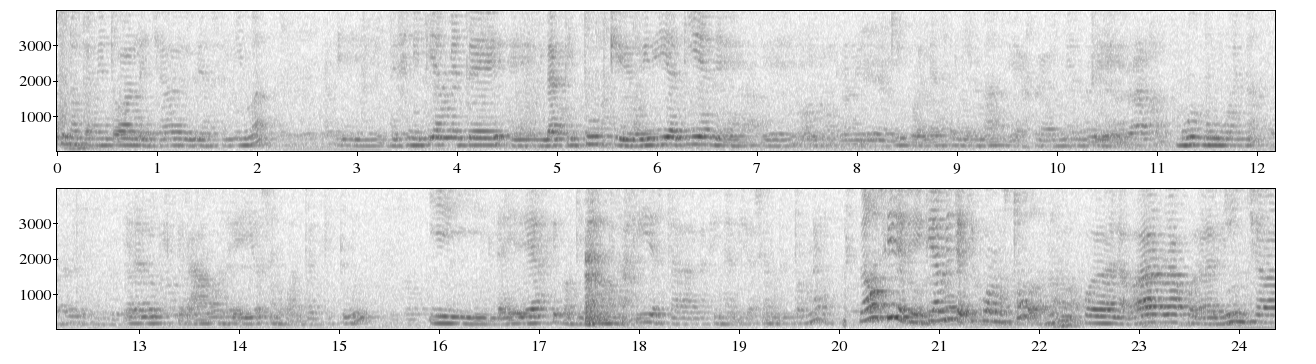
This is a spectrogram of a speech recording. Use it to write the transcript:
sino también toda la hinchada de Alianza Lima. Eh, definitivamente eh, la actitud que hoy día tiene eh, el, equipo de Alianza Lima es realmente muy muy buena, era lo que esperábamos de ellos en cuanto a actitud y la idea es que continuemos así hasta la finalización del torneo. No, sí, definitivamente aquí jugamos todos, ¿no? Juega la barra, juega el hincha,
